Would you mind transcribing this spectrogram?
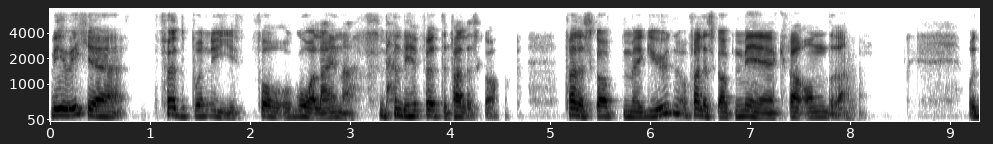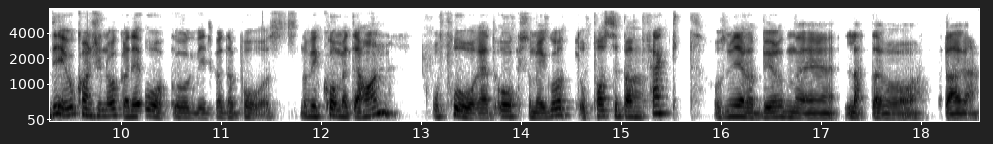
Vi er jo ikke født på ny for å gå alene, men vi er født til fellesskap. Fellesskap med Gud og fellesskap med hverandre. Og Det er jo kanskje noe av det åket vi skal ta på oss. Når vi kommer til Han, og får et åk som er godt og passer perfekt, og som gjør at byrdene er lettere å bære.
